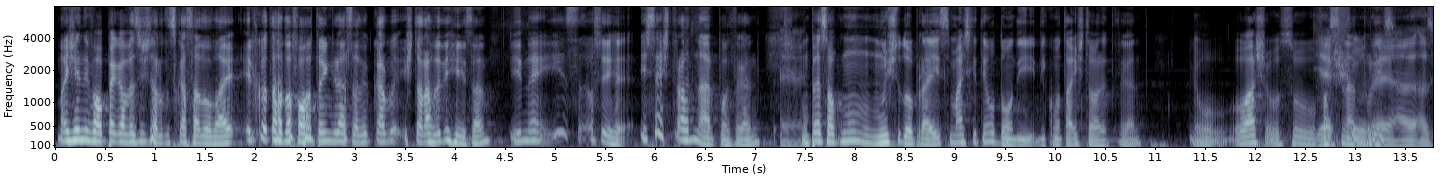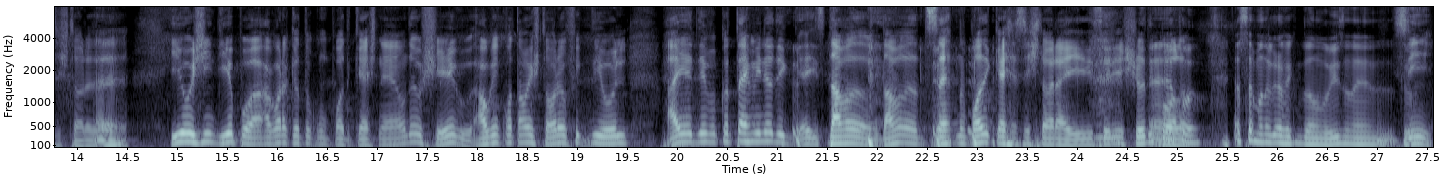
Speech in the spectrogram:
Mas Genival pegava as histórias dos caçadores lá, ele contava de uma forma tão engraçada que o cara estourava de rir, sabe? E, né, isso, ou seja, isso é extraordinário, pô, tá ligado? É. Um pessoal que não, não estudou pra isso, mas que tem o dom de, de contar a história, tá ligado? Eu, eu acho, eu sou E é fascinado show, por né? isso. As histórias. É. é. E hoje em dia, pô, agora que eu tô com um podcast, né? Onde eu chego, alguém contar uma história, eu fico de olho. Aí eu devo- quando termina, eu digo, "É, isso dava, dava certo no podcast essa história aí. Seria show de É, bola. pô, essa semana eu gravei com Dona Luísa, né? Sim.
